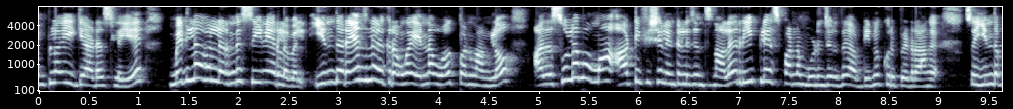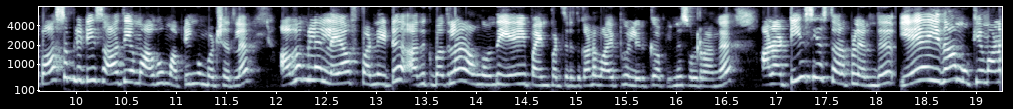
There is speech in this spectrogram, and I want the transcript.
எம்ப்ளாயி கேடர்ஸ்லயே மிட் லெவல்ல இருந்து சீனியர் லெவல் இந்த ரேஞ்சில் இருக்கிறவங்க என்ன ஒர்க் பண்ணுவாங்களோ அதை சுலபமா ஆர்டிஃபிஷியல் இன்டெலிஜென்ஸ்னால ரீப்ளேஸ் பண்ண முடிஞ்சிருது அப்படின்னு குறிப்பிடுறாங்க. ஸோ இந்த பாசிபிலிட்டி சாத்தியமாகும் அப்படிங்கும் பட்சத்தில் அவங்கள லே ஆஃப் பண்ணிட்டு அதுக்கு பதிலாக அவங்க வந்து ஏஐ பயன்படுத்துறதுக்கான வாய்ப்புகள் இருக்கு அப்படின்னு சொல்றாங்க. ஆனா டிசிஎஸ் தரப்புல இருந்து ஏஐ தான் முக்கியமான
